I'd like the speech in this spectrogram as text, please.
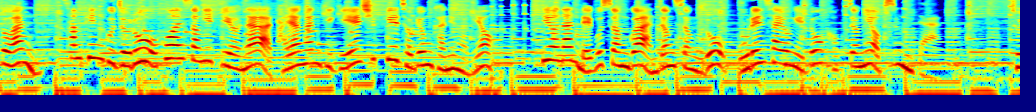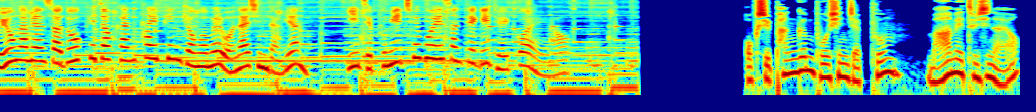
또한 3핀 구조로 호환성이 뛰어나 다양한 기기에 쉽게 적용 가능하며 뛰어난 내구성과 안정성으로 오랜 사용에도 걱정이 없습니다. 조용하면서도 쾌적한 타이핑 경험을 원하신다면 이 제품이 최고의 선택이 될 거예요. 혹시 방금 보신 제품 마음에 드시나요?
